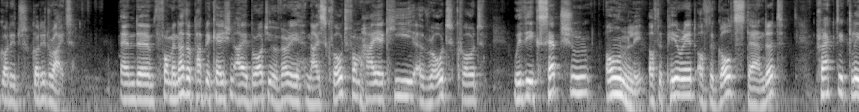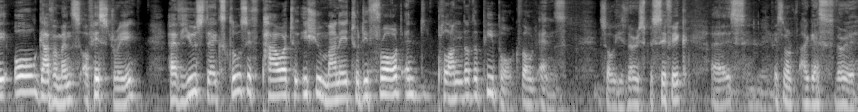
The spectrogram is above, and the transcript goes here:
got it got it right. And uh, from another publication, I brought you a very nice quote from Hayek. He uh, wrote, "quote With the exception only of the period of the gold standard, practically all governments of history have used their exclusive power to issue money to defraud and plunder the people, quote ends. So he's very specific. Uh, it's, it's not, I guess, very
